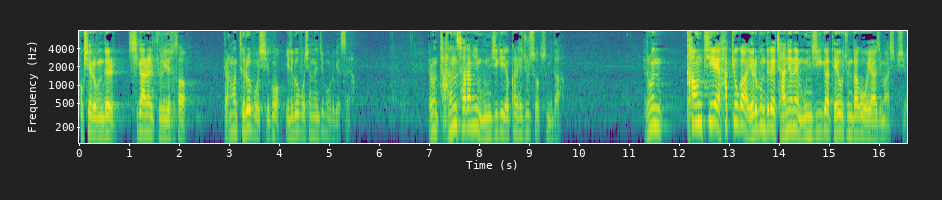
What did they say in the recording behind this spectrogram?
혹시 여러분들 시간을 들으셔서 한번 들어보시고 읽어보셨는지 모르겠어요. 여러분, 다른 사람이 문지기 역할을 해줄 수 없습니다. 여러분, 카운티의 학교가 여러분들의 자녀의 문지기가 되어준다고 오해하지 마십시오.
